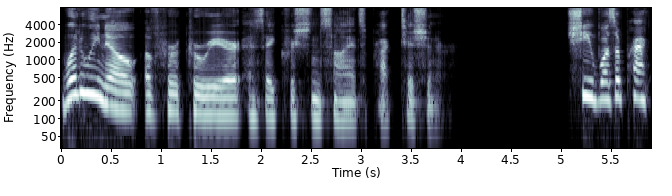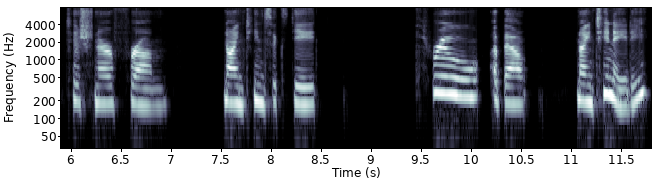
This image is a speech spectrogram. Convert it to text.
what do we know of her career as a Christian Science practitioner? She was a practitioner from 1968 through about 1980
